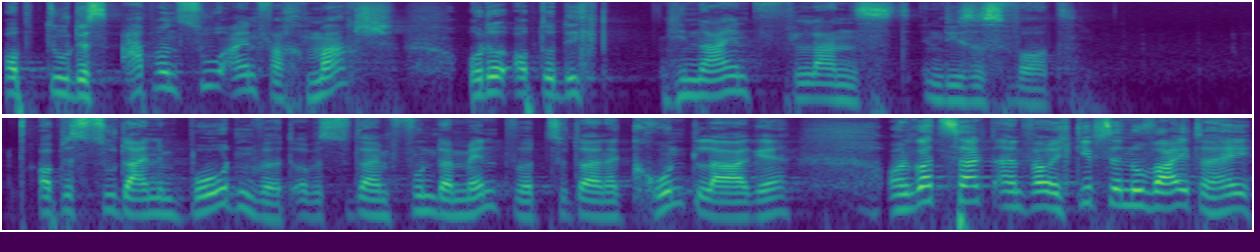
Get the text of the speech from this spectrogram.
ob du das ab und zu einfach machst oder ob du dich hineinpflanzt in dieses Wort. Ob es zu deinem Boden wird, ob es zu deinem Fundament wird, zu deiner Grundlage. Und Gott sagt einfach, ich gebe es ja nur weiter, hey,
